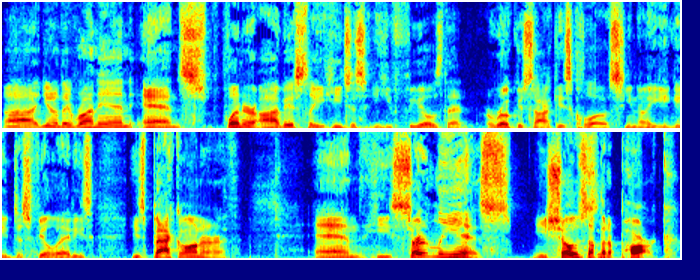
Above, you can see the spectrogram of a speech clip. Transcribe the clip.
uh, you know they run in, and Splinter obviously he just he feels that Oroku Saki's close. You know, you can just feel that he's he's back on Earth, and he certainly is. He shows up at a park,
